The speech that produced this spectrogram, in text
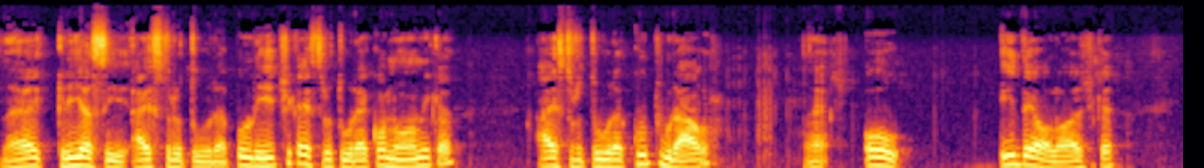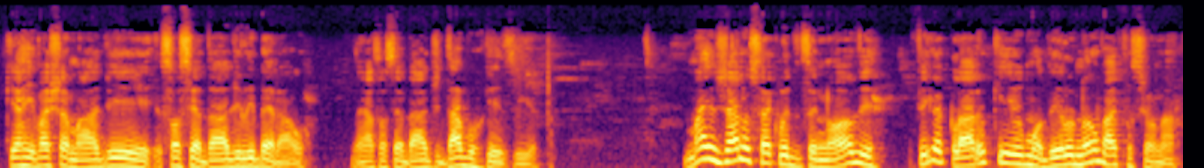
Né? Cria-se a estrutura política, a estrutura econômica, a estrutura cultural né? ou ideológica, que a gente vai chamar de sociedade liberal, né? a sociedade da burguesia. Mas já no século XIX, fica claro que o modelo não vai funcionar.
